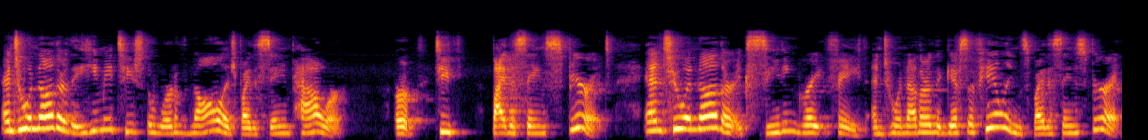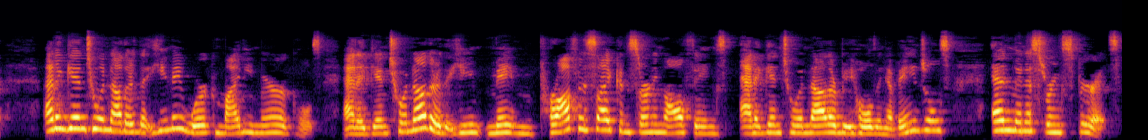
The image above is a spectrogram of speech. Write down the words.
and to another that he may teach the word of knowledge by the same power, or teach by the same Spirit and to another exceeding great faith, and to another the gifts of healings by the same Spirit, and again to another that he may work mighty miracles, and again to another that he may prophesy concerning all things, and again to another beholding of angels and ministering spirits,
